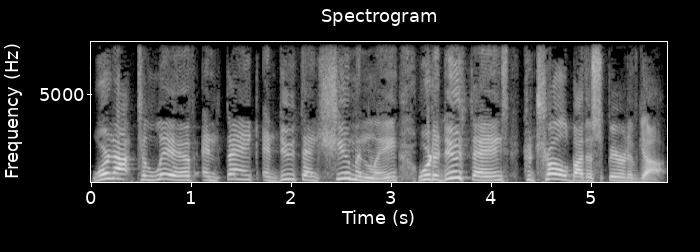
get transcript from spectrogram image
we're not to live and think and do things humanly. We're to do things controlled by the Spirit of God.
